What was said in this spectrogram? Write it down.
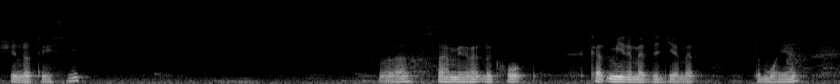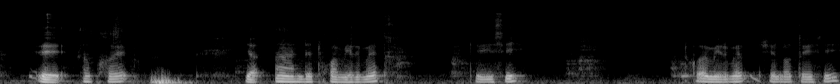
J'ai noté ici. Voilà, 5 mm de gros, 4 mm de diamètre de moyen. Et après, il y a un de 3 mm qui est ici. 3 mm, j'ai noté ici.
